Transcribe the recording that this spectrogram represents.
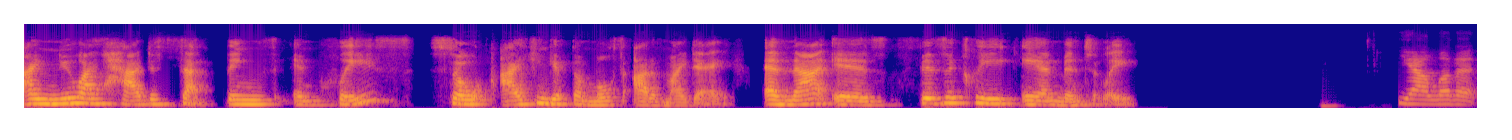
I knew I had to set things in place so I can get the most out of my day. And that is physically and mentally. Yeah, I love it.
